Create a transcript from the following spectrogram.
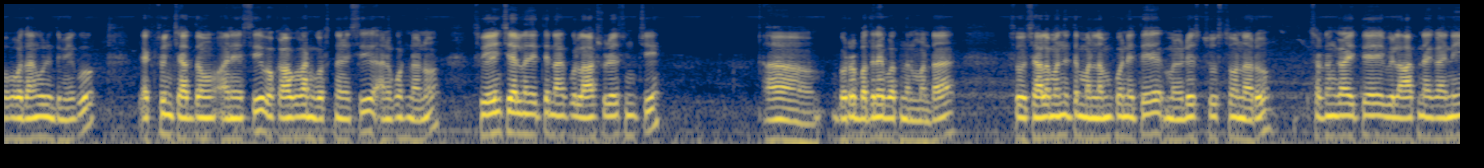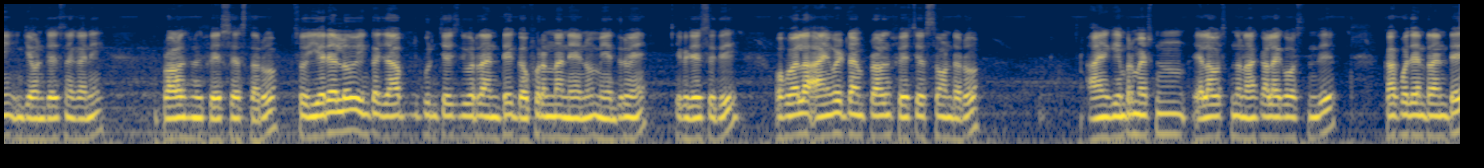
ఒక్కొక్క దాని గురించి మీకు ఎక్స్ప్లెయిన్ చేద్దాం అనేసి ఒక అవగాహనకు వస్తుందనేసి అనుకుంటున్నాను. సో ఏం చేయాలనేది అయితే నాకు లాస్ట్ డేస్ నుంచి బుర్ర బద్దలైపోతుంది అనమాట సో చాలామంది అయితే మన నమ్ముకొని అయితే మన వీడియోస్ చూస్తూ ఉన్నారు. సడన్గా అయితే వీళ్ళు ఆపినా కానీ ఇంకేమైనా చేసినా కానీ ప్రాబ్లమ్స్ అనేది ఫేస్ చేస్తారు. సో ఈ ఏరియాలో ఇంకా జాబ్ గురించి చేసేది ఎవరు అంటే గఫూర్ అన్న నేను మీ ఇద్దరమే ఇక్కడ చేసేది. ఒకవేళ ఆయన కూడా ఇట్లాంటి ప్రాబ్లమ్స్ ఫేస్ చేస్తూ ఉంటారు ఆయనకి ఇన్ఫర్మేషన్ ఎలా వస్తుందో నాకు అలాగే వస్తుంది. కాకపోతే ఏంటంటే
